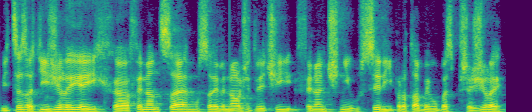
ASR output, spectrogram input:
více zatížili jejich eh, finance, museli vynaložit větší finanční úsilí pro to, aby vůbec přežili.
